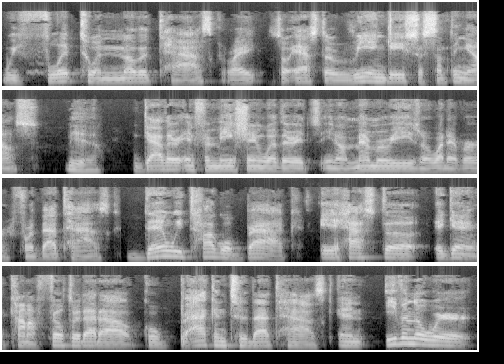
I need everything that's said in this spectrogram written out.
we flip to another task, right? So it has to re-engage to something else. Yeah. Gather information, whether it's, you know, memories or whatever for that task. Then we toggle back it has to again kind of filter that out, go back into that task. And even though we're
